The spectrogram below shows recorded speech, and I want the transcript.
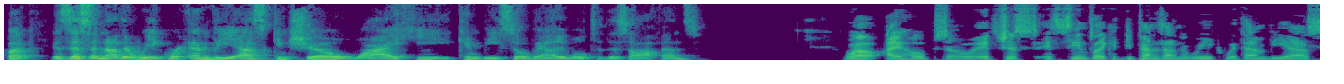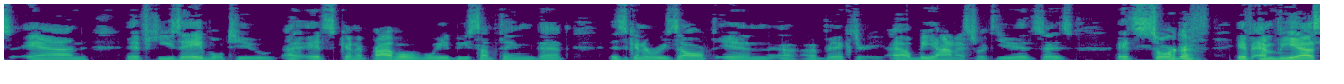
but is this another week where MVS can show why he can be so valuable to this offense? Well, I hope so. It's just, it seems like it depends on the week with MVS. And if he's able to, uh, it's going to probably be something that is going to result in a, a, victory. I'll be honest with you. It's, it's, it's sort of, if MVS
